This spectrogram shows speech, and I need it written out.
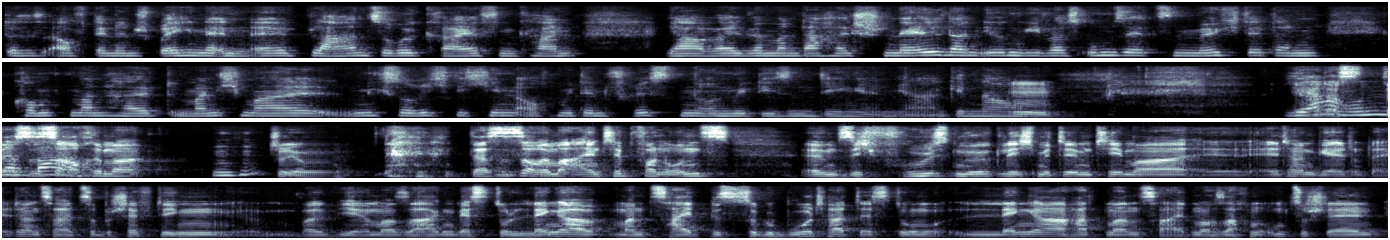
das, auf den entsprechenden äh, Plan zurückgreifen kann. Ja, weil wenn man da halt schnell dann irgendwie was umsetzen möchte, dann kommt man halt manchmal nicht so richtig hin, auch mit den Fristen und mit diesen Dingen. Ja, genau. Hm. Ja, ja das, wunderbar. das ist auch immer, mhm. Entschuldigung. Das ist auch immer ein Tipp von uns, ähm, sich frühestmöglich mit dem Thema äh, Elterngeld und Elternzeit zu beschäftigen, ähm, weil wir immer sagen, desto länger man Zeit bis zur Geburt hat, desto länger hat man Zeit, noch Sachen umzustellen,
